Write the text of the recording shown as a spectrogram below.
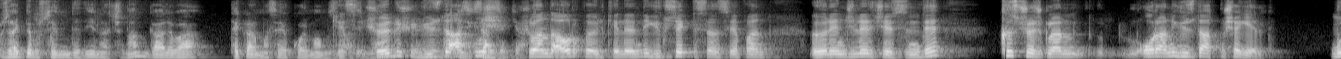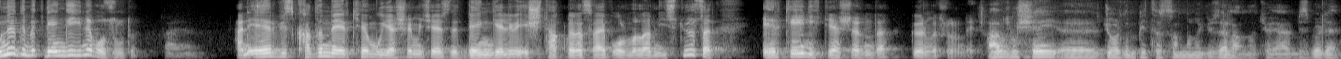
özellikle bu senin dediğin açıdan galiba tekrar masaya koymamız Kesin. lazım. Şöyle Yani düşün, yüzde fiziksel 60 zeka. şu anda Avrupa ülkelerinde yüksek lisans yapan öğrenciler içerisinde kız çocukların oranı yüzde 60'a geldi. Bu ne demek? Denge yine bozuldu. Hani eğer biz kadınla erkeğin bu yaşam içerisinde dengeli ve eşit haklara sahip olmalarını istiyorsak erkeğin ihtiyaçlarını da görmek zorundayız. Abi bu şey e, Jordan Peterson bunu güzel anlatıyor. Yani biz böyle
